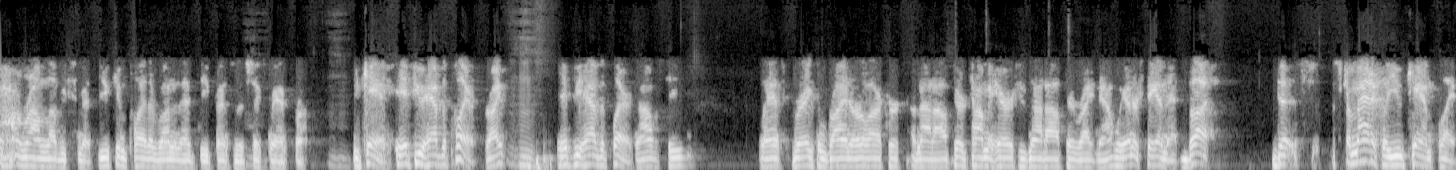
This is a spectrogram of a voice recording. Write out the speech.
around Lovie Smith. You can play the run of that defense with a six man front. Mm-hmm. You can if you have the players, right? Mm-hmm. If you have the players. Now, obviously, Lance Briggs and Brian Urlacher are not out there. Tommie Harris is not out there right now. We understand that, but the, schematically, you can play.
